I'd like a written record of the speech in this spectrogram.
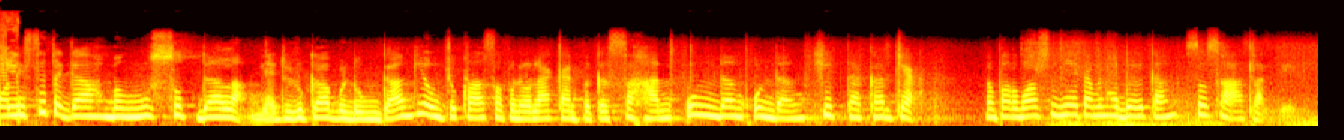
Polisi tengah mengusut dalam yang diduga menunggangi unjuk rasa penolakan pengesahan Undang-Undang Cipta Kerja. Informasinya kami hadirkan sesaat lagi.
